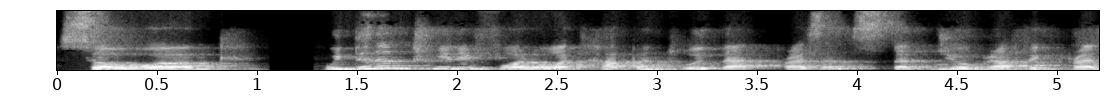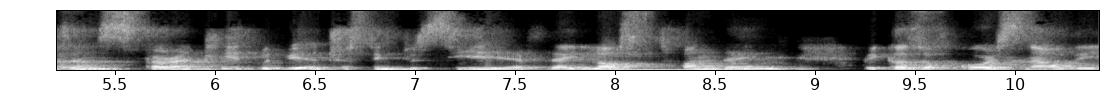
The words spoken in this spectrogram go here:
So um, we didn't really follow what happened with that presence, that mm-hmm. geographic presence currently. It would be interesting to see if they lost funding, because of course now the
